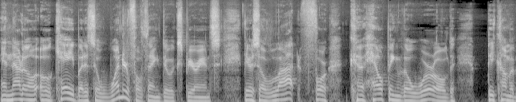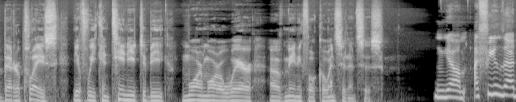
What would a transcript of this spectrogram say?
and not okay, but it's a wonderful thing to experience. There's a lot for helping the world become a better place if we continue to be more and more aware of meaningful coincidences. Yeah, I feel that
